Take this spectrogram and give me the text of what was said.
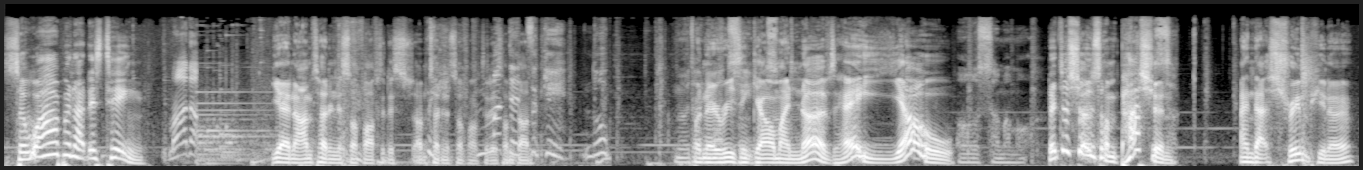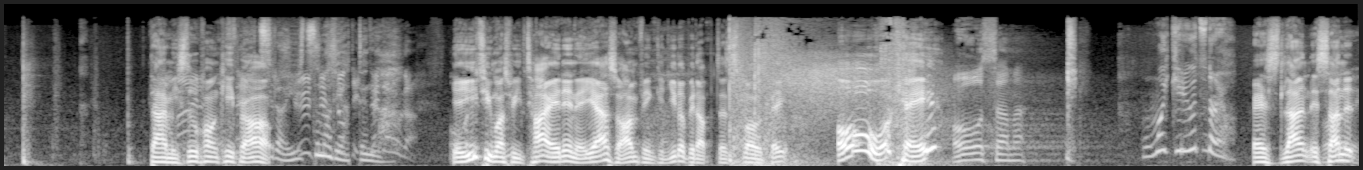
So what happened at this thing? Yeah, no, I'm turning this off after this. I'm turning this off after this. I'm done. for no reason get on my nerves. Hey, yo. They're just showing some passion. And that shrimp, you know. Damn, he still can't keep it up. Yeah, you two must be tired, innit? Yeah, so I'm thinking. you've not been up this slow. They... Oh, okay. It's land. It sounded...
